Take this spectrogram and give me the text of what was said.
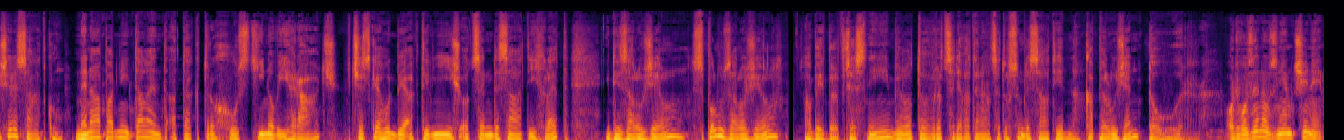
67. Nenápadný talent a tak trochu stínový hráč, v české hudbě aktivní již od 70. let, kdy založil, spolu založil Abych byl přesný, bylo to v roce 1981 kapelu Žentour. Odvozeno z Němčiny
